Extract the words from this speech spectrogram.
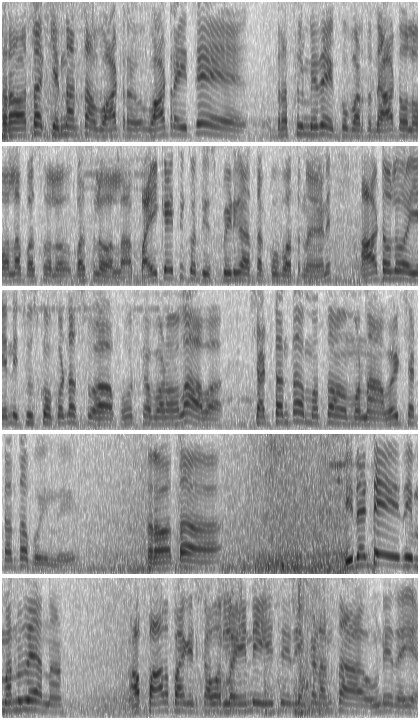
తర్వాత కింద అంతా వాటర్ వాటర్ అయితే డ్రెస్సుల మీదే ఎక్కువ పడుతుంది. ఆటోల వల్ల బస్సుల బస్సుల వల్ల. బైక్ అయితే కొద్దిగా స్పీడ్గా తక్కువ పోతున్నాయి కానీ ఆటోలో అవన్నీ చూసుకోకుండా ఫోర్స్గా పోవడం వల్ల షర్ట్ అంతా మొత్తం మొన్న వైట్ షర్ట్ అంతా పోయింది. తర్వాత ఇదంటే ఇది మనదే అన్న. ఆ పాల ప్యాకెట్ కవర్లో ఎన్ని వేసేది ఇక్కడంతా ఉండేది అయ్యే.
